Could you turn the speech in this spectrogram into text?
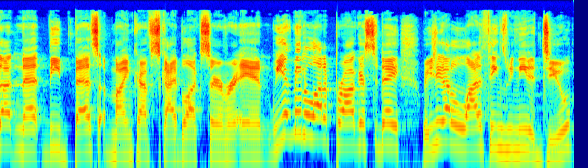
the best Minecraft Skyblock server. And we have made a lot of progress today. We actually got a lot of things we need to do.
